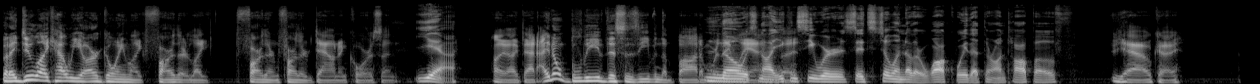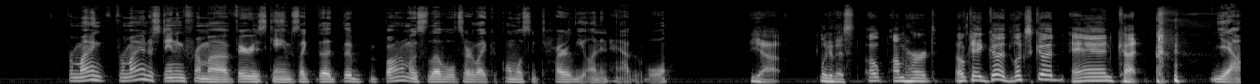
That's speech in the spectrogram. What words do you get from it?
But I do like how we are going like farther, like farther and farther down in Coruscant. yeah. I like that. I don't believe this is even the bottom. Where they No, it's land, not. You can see where it's it's still another walkway that they're on top of. Yeah. Okay. From my from my understanding from uh, various games, like the the bottommost levels are like almost entirely uninhabitable. Yeah. Look at this. Oh, I'm hurt. Okay, good. Looks good. And cut. Yeah.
